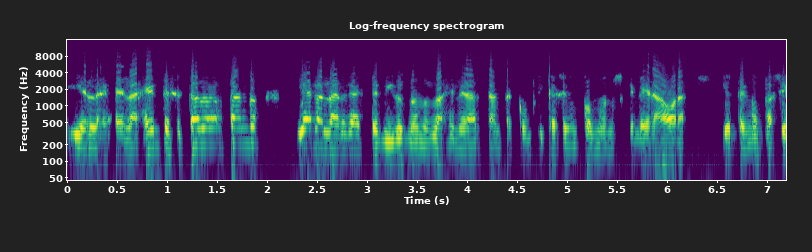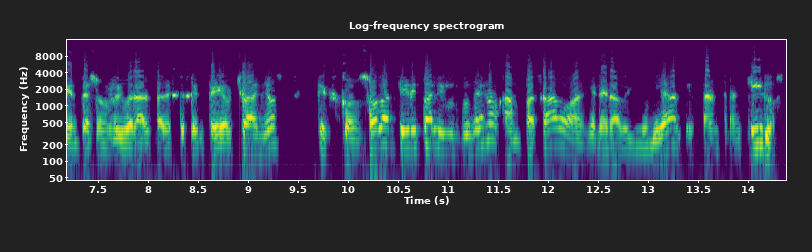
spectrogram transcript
y el, agente se está adaptando y a la larga este virus no nos va a generar tanta complicación como nos genera ahora. Yo tengo pacientes en Riberalta de 68 años que con solo antigripal y glucoseno han pasado, han generado inmunidad, están tranquilos.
